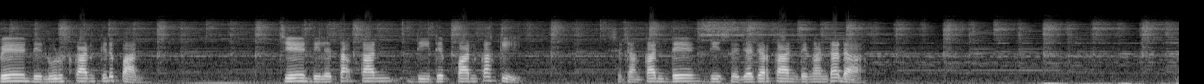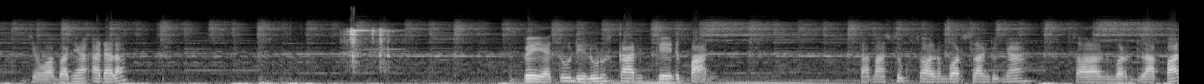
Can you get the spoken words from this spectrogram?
B. Diluruskan ke depan C. Diletakkan di depan kaki Sedangkan D. Disejajarkan dengan dada Jawabannya adalah B yaitu diluruskan ke depan kita masuk soal nomor selanjutnya soal nomor 8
